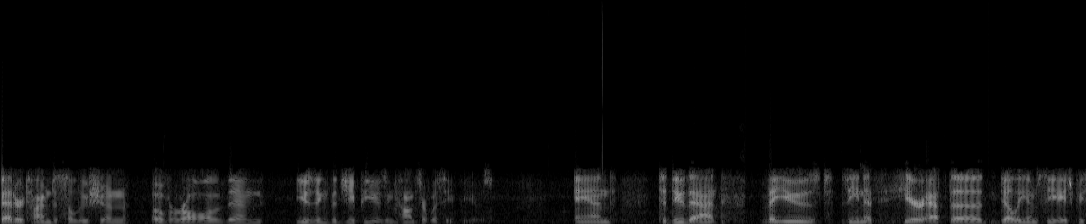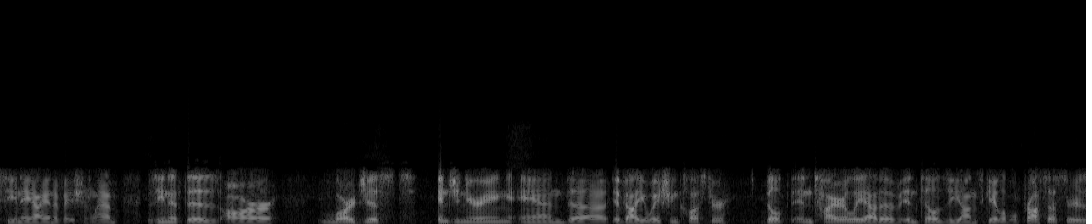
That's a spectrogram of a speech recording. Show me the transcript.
better time to solution overall than using the GPUs in concert with CPUs? And to do that, they used Zenith here at the Dell EMC HPC and AI Innovation Lab. Zenith is our largest engineering and uh, evaluation cluster built entirely out of Intel Xeon scalable processors.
